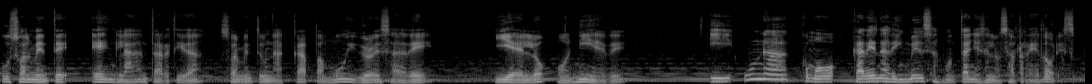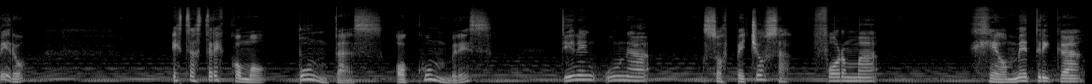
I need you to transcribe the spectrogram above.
usualmente en la Antártida, solamente una capa muy gruesa de hielo o nieve y una como cadena de inmensas montañas en los alrededores. Pero estas tres como puntas o cumbres tienen una sospechosa forma geométrica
